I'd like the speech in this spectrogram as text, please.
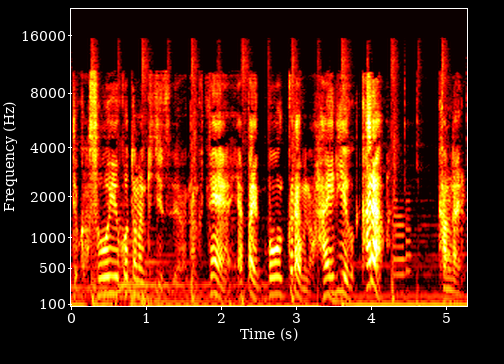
とかそういうことの技術ではなくて、やっぱりボールクラブの入りから考える。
